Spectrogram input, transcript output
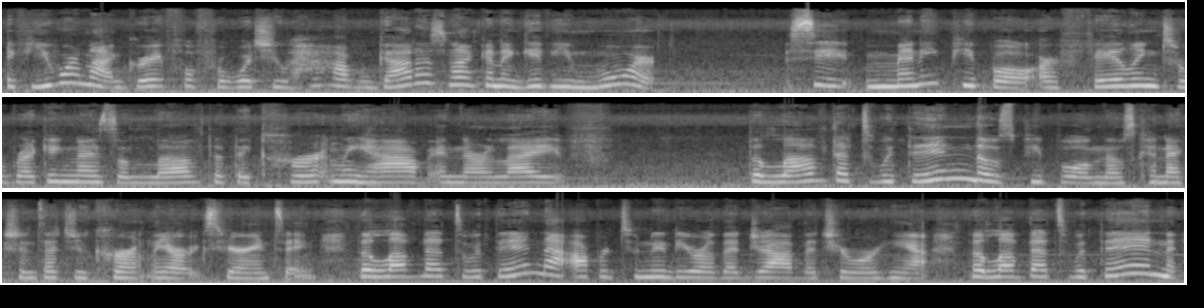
If you are not grateful for what you have, God is not going to give you more. See, many people are failing to recognize the love that they currently have in their life. The love that's within those people and those connections that you currently are experiencing. The love that's within that opportunity or that job that you're working at. The love that's within,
